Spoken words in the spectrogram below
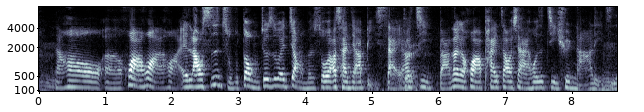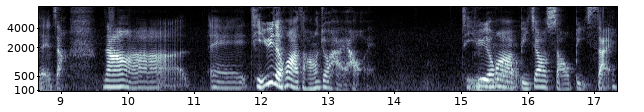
嗯、然后呃画画的话，哎，老师主动就是会叫我们说要参加比赛，要寄把那个画拍照下来，或是寄去哪里之类的这样。那啊，哎，体育的话好像就还好，哎，体育的话比较少比赛，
